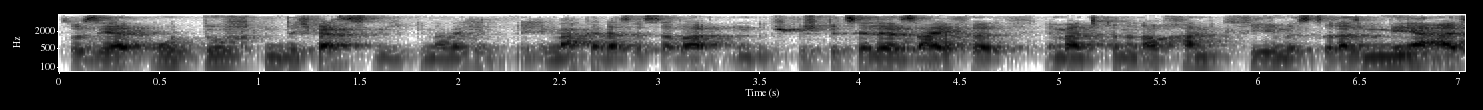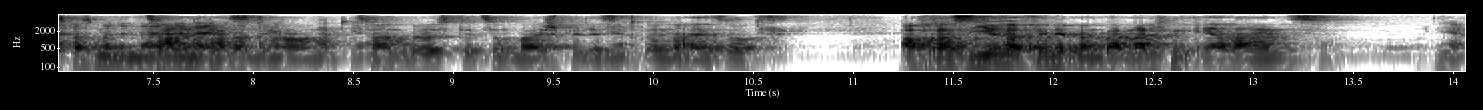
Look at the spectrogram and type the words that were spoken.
so sehr gut duftend. Ich weiß nicht genau, welche, welche Marke das ist, aber eine spezielle Seife immer drin und auch Handcreme ist drin. Also mehr als was man in der, Zahnpasta in hat. Ja. Zahnbürste zum Beispiel ist ja. drin. Also auch Rasierer findet man bei manchen Airlines. Ja.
